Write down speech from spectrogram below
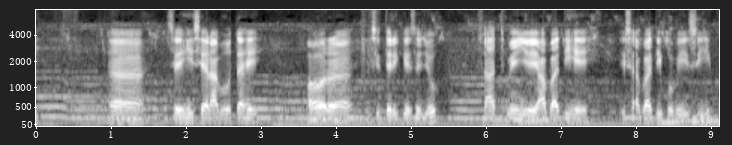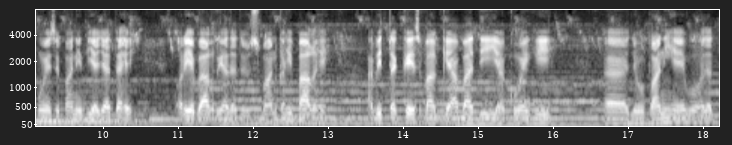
आ, से ही सैराब होता है और इसी तरीके से जो साथ में ये आबादी है इस आबादी को भी इसी ही कुएँ से पानी दिया जाता है। और ये बाग़ भी हज़रत उस्मान का ही बाग़ है। अभी तक के इस बाग़ की आबादी या कुएँ की जो पानी है वो हज़रत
